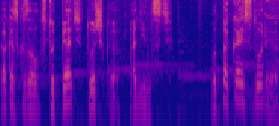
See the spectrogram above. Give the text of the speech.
как я сказал, 105.11. Вот такая история.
